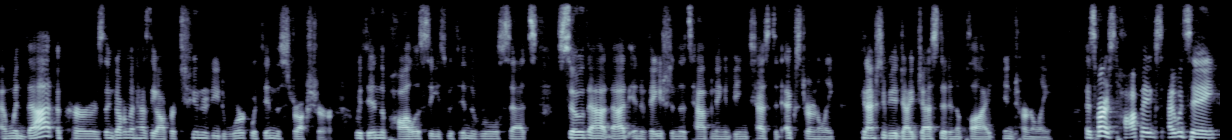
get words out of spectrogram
And when that occurs, then government has the opportunity to work within the structure, within the policies, within the rule sets, so that that innovation that's happening and being tested externally can actually be digested and applied internally. As far as topics, I would say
